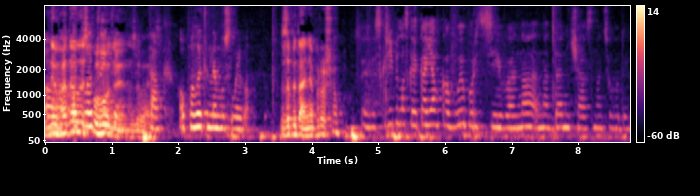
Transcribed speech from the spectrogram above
е, Не вгадали з погодою, називається. Так, опалити неможливо. Запитання прошу. Е, Скажіть, будь ласка, яка явка виборців на, на даний час на цю годину?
